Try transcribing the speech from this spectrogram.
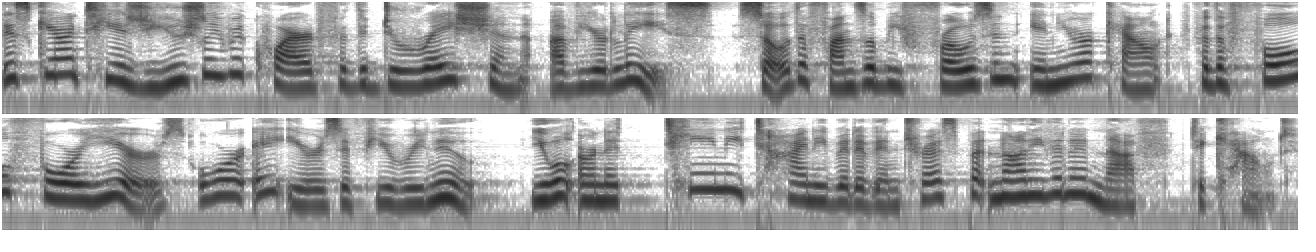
This guarantee is usually required for the duration of your lease, so the funds will be frozen in your account for the full four years or eight years if you renew. You will earn a teeny tiny bit of interest, but not even enough to count.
